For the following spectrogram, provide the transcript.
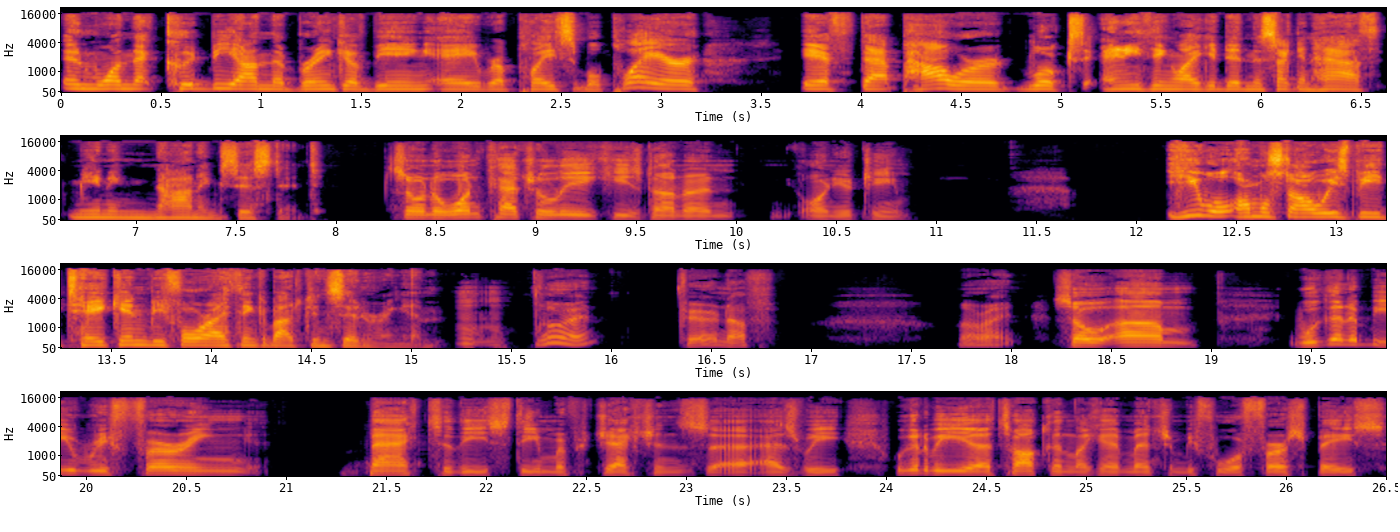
and one that could be on the brink of being a replaceable player if that power looks anything like it did in the second half, meaning non existent. So in a one catcher league, he's not on on your team. He will almost always be taken before I think about considering him. Mm-hmm. All right, fair enough. All right. So um, we're going to be referring back to these steamer projections uh, as we we're going to be uh, talking like i mentioned before first base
